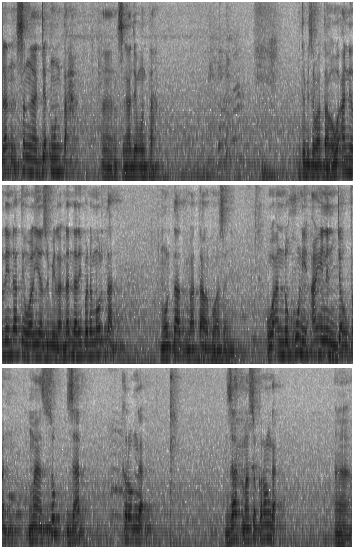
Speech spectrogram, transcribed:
dan sengaja muntah. Eh, sengaja muntah. Itu bisa batal. Wa anir ridati wal iyazubillah dan daripada murtad. Murtad batal puasanya. Wa andukhuli ainin jaufan masuk zat kerongga. Zat masuk kerongga. Nah.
